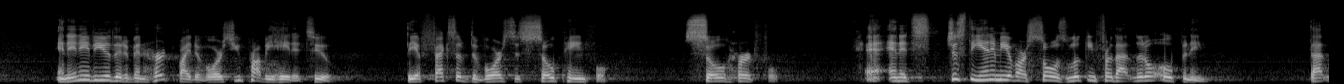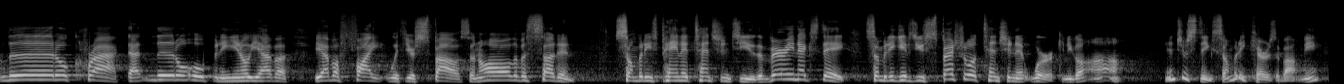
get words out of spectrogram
And any of you that have been hurt by divorce, you probably hate it too. The effects of divorce is so painful, so hurtful. And it's just the enemy of our souls looking for that little opening, that little crack, that little opening. You know, you have a, you have a fight with your spouse, and all of a sudden, somebody's paying attention to you. The very next day, somebody gives you special attention at work, and you go, oh, interesting, somebody cares about me.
